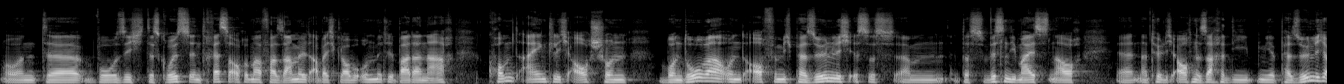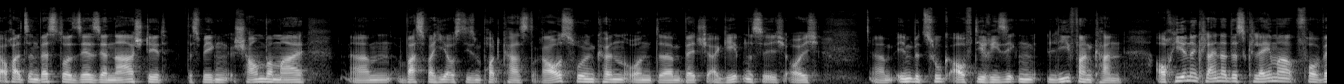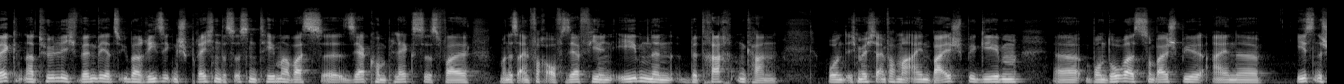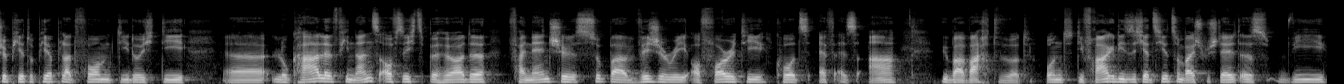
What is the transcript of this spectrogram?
und äh, wo sich das größte Interesse auch immer versammelt. Aber ich glaube, unmittelbar danach kommt eigentlich auch schon Bondora und auch für mich persönlich ist es, ähm, das wissen die meisten auch, äh, natürlich auch eine Sache, die mir persönlich auch als Investor sehr, sehr nahe steht. Deswegen schauen wir mal, ähm, was wir hier aus diesem Podcast rausholen können und äh, welche Ergebnisse ich euch ähm, in Bezug auf die Risiken liefern kann. Auch hier ein kleiner Disclaimer vorweg. Natürlich, wenn wir jetzt über Risiken sprechen, das ist ein Thema, was äh, sehr komplex ist, weil man es einfach auf sehr vielen Ebenen betrachten kann. Und ich möchte einfach mal ein Beispiel geben. Äh, Bondora ist zum Beispiel eine estnische Peer-to-Peer-Plattform, die durch die äh, lokale Finanzaufsichtsbehörde Financial Supervisory Authority, kurz FSA, überwacht wird. Und die Frage, die sich jetzt hier zum Beispiel stellt, ist, wie,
